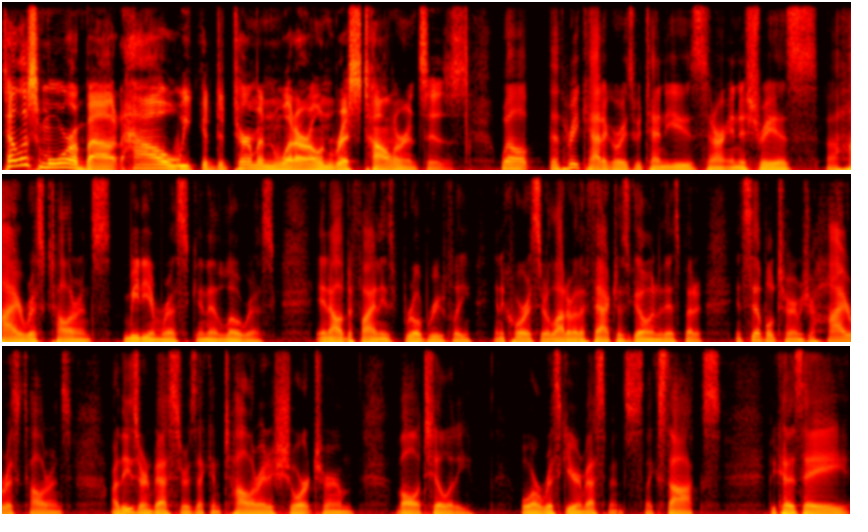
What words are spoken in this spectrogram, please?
tell us more about how we could determine what our own risk tolerance is. Well, the three categories we tend to use in our industry is high risk tolerance, medium risk, and then low risk and I'll define these real briefly. And of course, there are a lot of other factors that go into this, but in simple terms, your high risk tolerance are these are investors that can tolerate a short term volatility or riskier investments like stocks because they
